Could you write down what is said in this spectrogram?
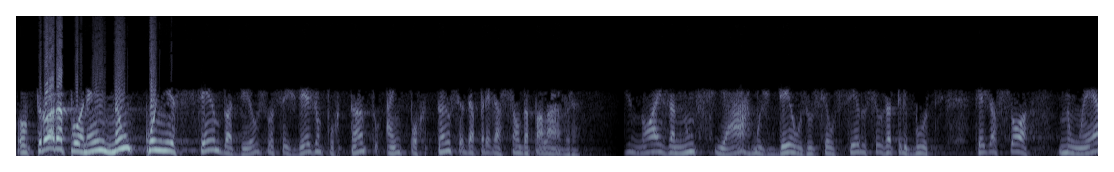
Outrora, porém, não conhecendo a Deus, vocês vejam, portanto, a importância da pregação da palavra, de nós anunciarmos Deus, o seu ser, os seus atributos. Veja só, não é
